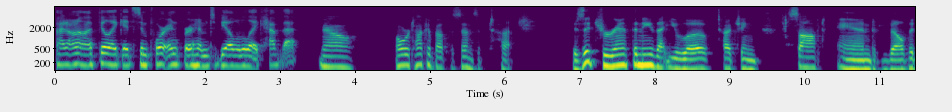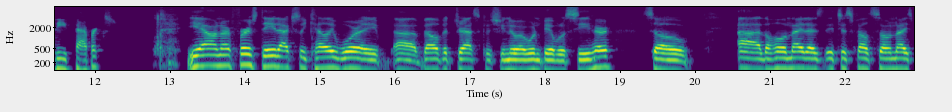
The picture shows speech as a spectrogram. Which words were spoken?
I don't know, I feel like it's important for him to be able to like have that. Now, while we're talking about the sense of touch, is it true, Anthony, that you love touching soft and velvety fabrics? Yeah, on our first date, actually, Kelly wore a uh, velvet dress because she knew I wouldn't be able to see her. So uh, the whole night, as it just felt so nice,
